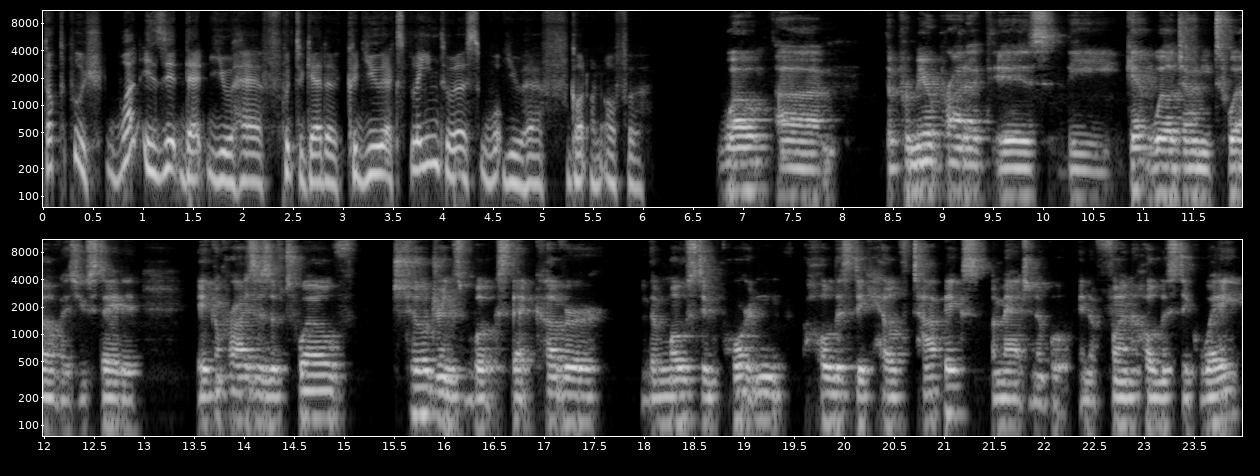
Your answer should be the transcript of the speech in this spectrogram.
Dr. Pooch, what is it that you have put together? Could you explain to us what you have got on offer? Well, um, the premier product is the Get Well Johnny 12, as you stated. It comprises of 12 children's books that cover the most important holistic health topics imaginable in a fun, holistic way.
